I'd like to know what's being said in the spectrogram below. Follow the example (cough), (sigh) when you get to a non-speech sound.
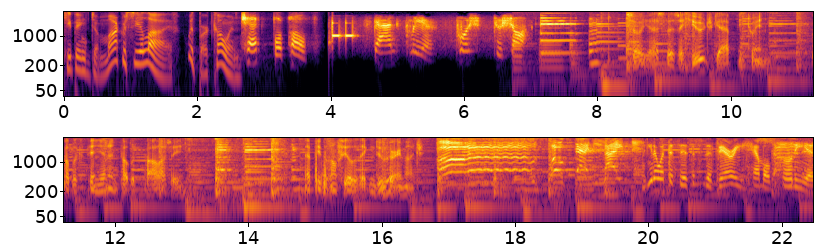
keeping democracy alive with Burt Cohen. Check for pulse. Stand clear. Push to shock. So, yes, there's a huge gap between public opinion and public policy that people don't feel that they can do very much. Oh, smokestack lightning. You know what this is? This is a very Hamiltonian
